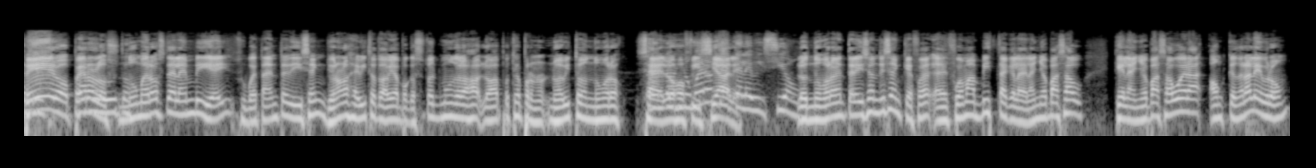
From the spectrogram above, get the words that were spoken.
Pero, pero los bruto. números de la NBA supuestamente dicen, yo no los he visto todavía porque eso todo el mundo los ha, los ha posteado, pero no, no he visto los números, o sea, Pero los, números oficiales. de televisión. Los números en televisión dicen que fue, eh, fue más vista que la del año pasado, que el año pasado era, aunque no era LeBron,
